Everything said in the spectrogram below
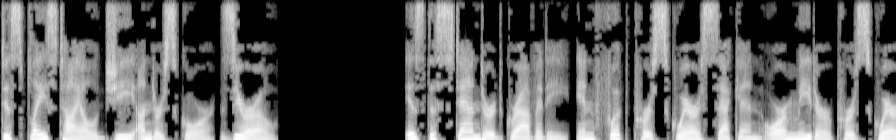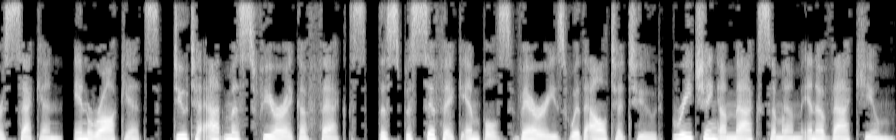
display style g underscore 0 is the standard gravity in foot per square second or meter per square second. In rockets, due to atmospheric effects, the specific impulse varies with altitude, reaching a maximum in a vacuum.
